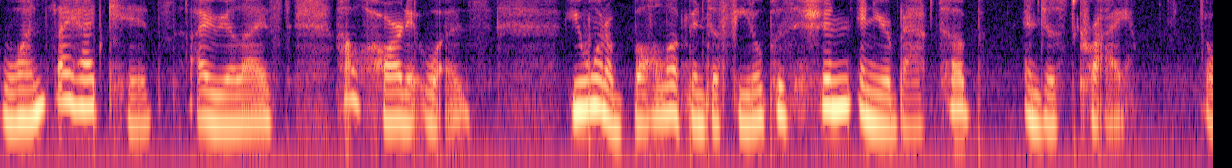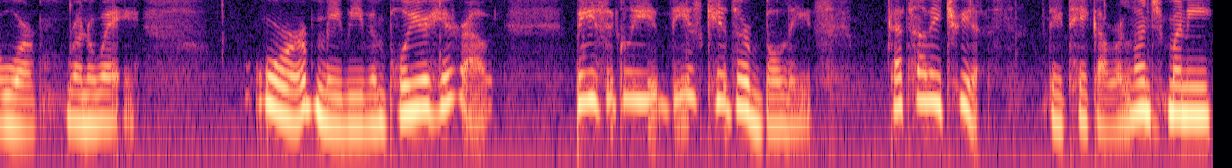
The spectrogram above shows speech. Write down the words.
once I had kids, I realized how hard it was. You want to ball up into fetal position in your bathtub and just cry, or run away, or maybe even pull your hair out. Basically, these kids are bullies. That's how they treat us. They take our lunch money,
